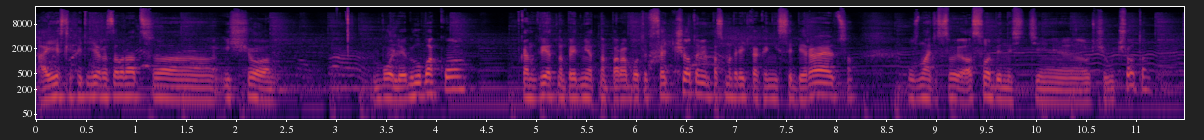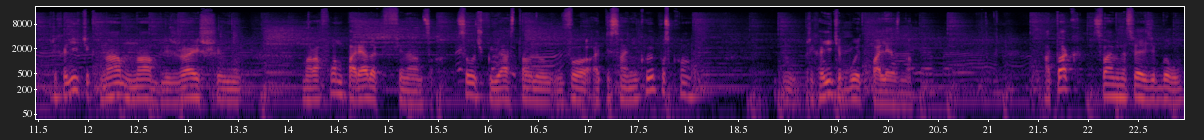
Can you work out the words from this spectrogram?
А если хотите разобраться еще более глубоко, конкретно предметно поработать с отчетами, посмотреть, как они собираются, узнать свои особенности вообще учета, приходите к нам на ближайший марафон «Порядок в финансах». Ссылочку я оставлю в описании к выпуску. Ну, приходите, будет полезно. А так, с вами на связи был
